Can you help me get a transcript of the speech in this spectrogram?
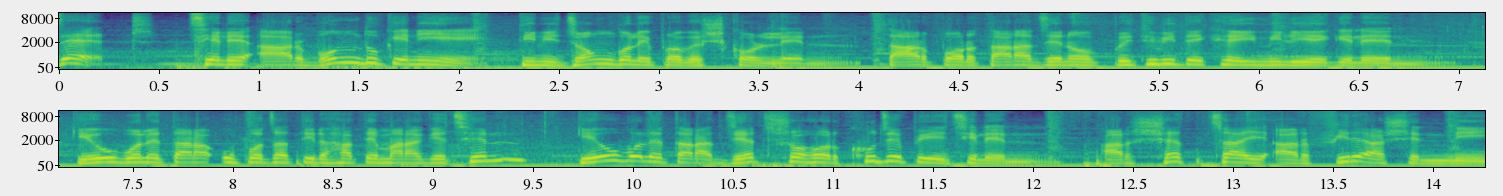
জেট। ছেলে আর বন্ধুকে নিয়ে তিনি জঙ্গলে প্রবেশ করলেন। তারপর তারা যেন পৃথিবী দেখেই মিলিয়ে গেলেন। কেউ বলে তারা উপজাতির হাতে মারা গেছেন, কেউ বলে তারা জেট শহর খুঁজে পেয়েছিলেন, আর স্বেচ্ছায় আর ফিরে আসেননি।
